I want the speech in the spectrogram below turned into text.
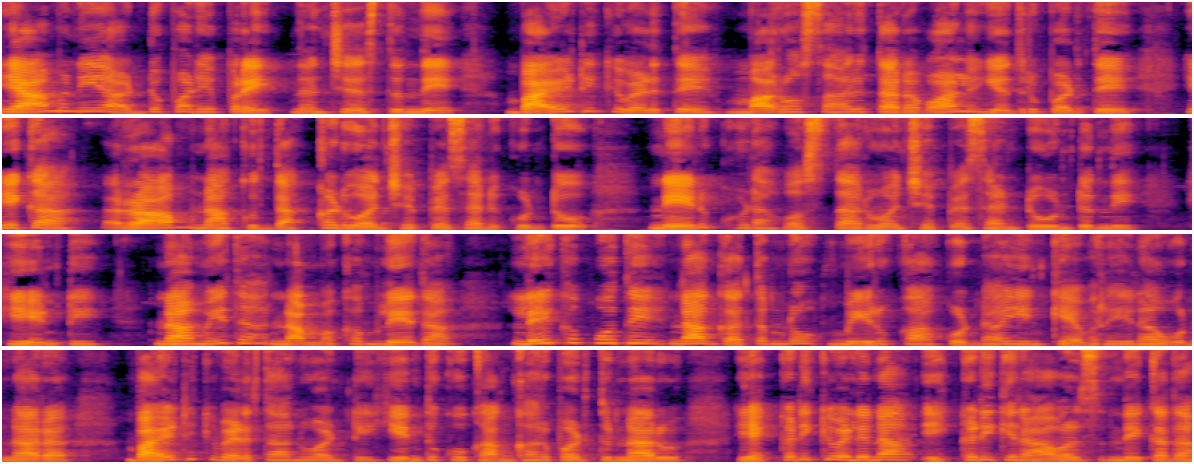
యామిని అడ్డుపడే ప్రయత్నం చేస్తుంది. బయటికి వెళితే మరోసారి తన వాళ్ళు ఎదురుపడితే ఇక రామ్ నాకు దక్కడు అని చెప్పేసి అనుకుంటూ నేను కూడా వస్తాను అని చెప్పేసి అంటూ ఉంటుంది. ఏంటి? నా మీద నమ్మకం లేదా? లేకపోతే నా గతంలో మీరు కాకుండా ఇంకెవరైనా ఉన్నారా? బయటికి వెళతాను అంటే ఎందుకు కంగారు పడుతున్నారు? ఎక్కడికి వెళ్ళినా ఇక్కడికి రావాల్సిందే కదా.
